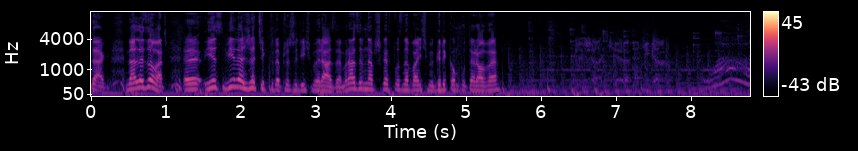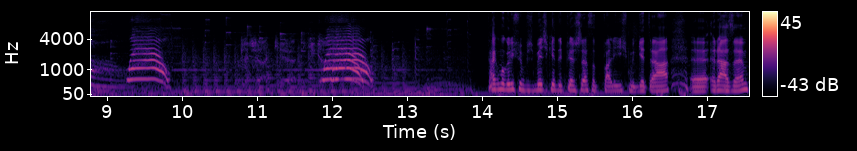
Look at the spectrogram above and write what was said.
tak, no ale zobacz, e, jest wiele rzeczy, które przeżyliśmy razem. Razem na przykład poznawaliśmy gry komputerowe. Tak mogliśmy brzmieć, kiedy pierwszy raz odpaliliśmy GTA e, razem,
